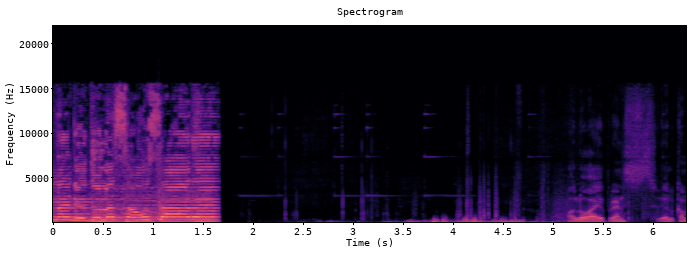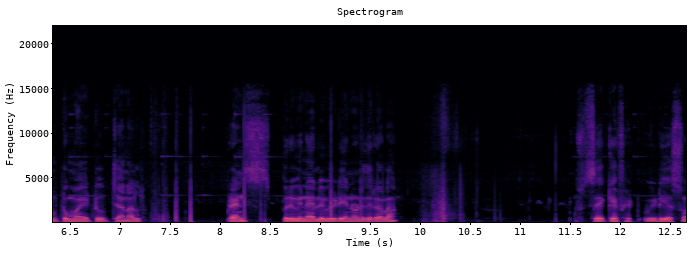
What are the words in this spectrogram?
ನಡೆದುಲ ಸಂಸಾರ hello hi friends welcome to my YouTube channel friends ಪ್ರಿವಿನಲ್ಲಿ ವಿಡಿಯೋ ನೋಡಿದಿರಲ್ಲ? ಸೇಕ್ ಎಫೆಕ್ಟ್ ವೀಡಿಯೋಸು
